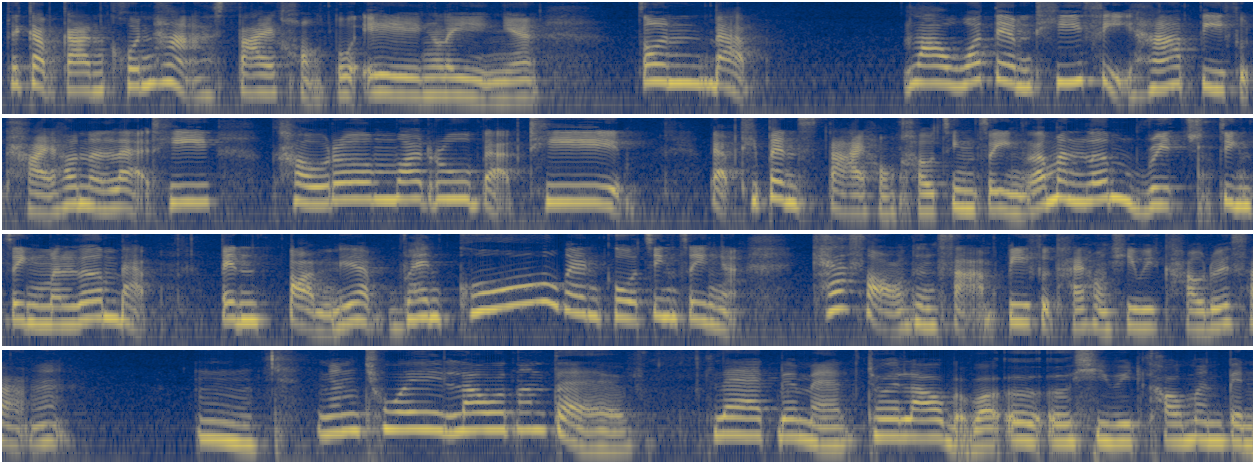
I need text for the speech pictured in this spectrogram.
ไปกับการค้นหาสไตล์ของตัวเองอะไรอย่างเงี้ยจนแบบเราว่าเต็มที่สี่ห้าปีสุดท้ายเท่านั้นแหละที่เขาเริ่มวาดรูปแบบที่ แบบที่เป็นสไตล์ของเขาจริง ๆ แล้วมันเริ่ม rich จริง ๆ มันเริ่มแบบเป็นต่อนที่แบบแวนโกแวนโกจริง ๆอะแค่สองถึงสามปีสุดท้ายของชีวิตเขาด้วยซ้ำอืม งั้นช่วยเล่าตั้งแต่แรกด้วยไหมช่วยเล่าแบบว่าเออเออชีวิตเขามันเป็น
